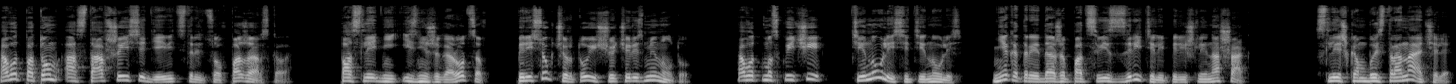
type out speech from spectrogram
а вот потом оставшиеся девять стрельцов Пожарского. Последний из нижегородцев пересек черту еще через минуту. А вот москвичи тянулись и тянулись, некоторые даже под свист зрителей перешли на шаг. Слишком быстро начали,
